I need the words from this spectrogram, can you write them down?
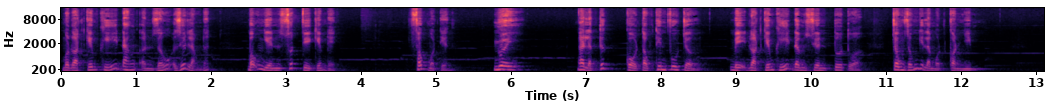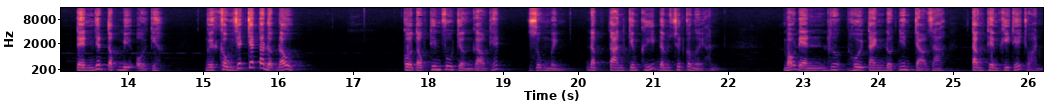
một loạt kiếm khí đang ẩn giấu ở dưới lòng đất, Bỗng nhiên xuất phi kiếm đến. Phốc một tiếng, Người, Ngay lập tức cổ tộc Thiên Phu Trường Bị loạt kiếm khí đâm xuyên tua tùa, Trông giống như là một con nhím. Tên nhân tộc bị ổi kia, Người không giết chết ta được đâu. Cổ tộc Thiên Phu trưởng gào thét Dung mình, Đập tan kiếm khí đâm xuyên con người hắn. Máu đèn hôi tanh đột nhiên trào ra, Tăng thêm khí thế cho hắn.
